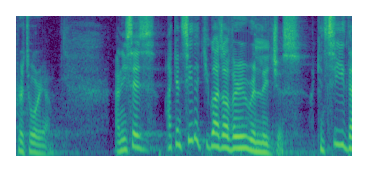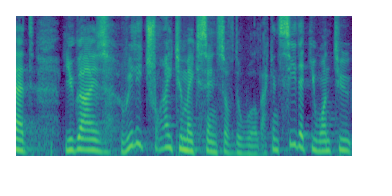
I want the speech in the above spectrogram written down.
Pretoria. And he says, I can see that you guys are very religious. I can see that you guys really try to make sense of the world. I can see that you want to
